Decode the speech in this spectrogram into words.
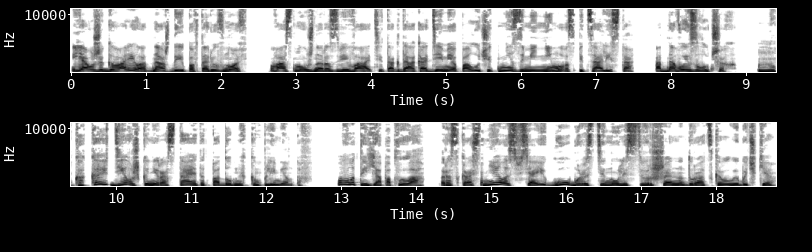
Я уже говорил однажды и повторю вновь. Вас нужно развивать, и тогда Академия получит незаменимого специалиста одного из лучших. Ну какая девушка не растает от подобных комплиментов? Вот и я поплыла. Раскраснелась вся, и губы растянулись в совершенно дурацкой улыбочке.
